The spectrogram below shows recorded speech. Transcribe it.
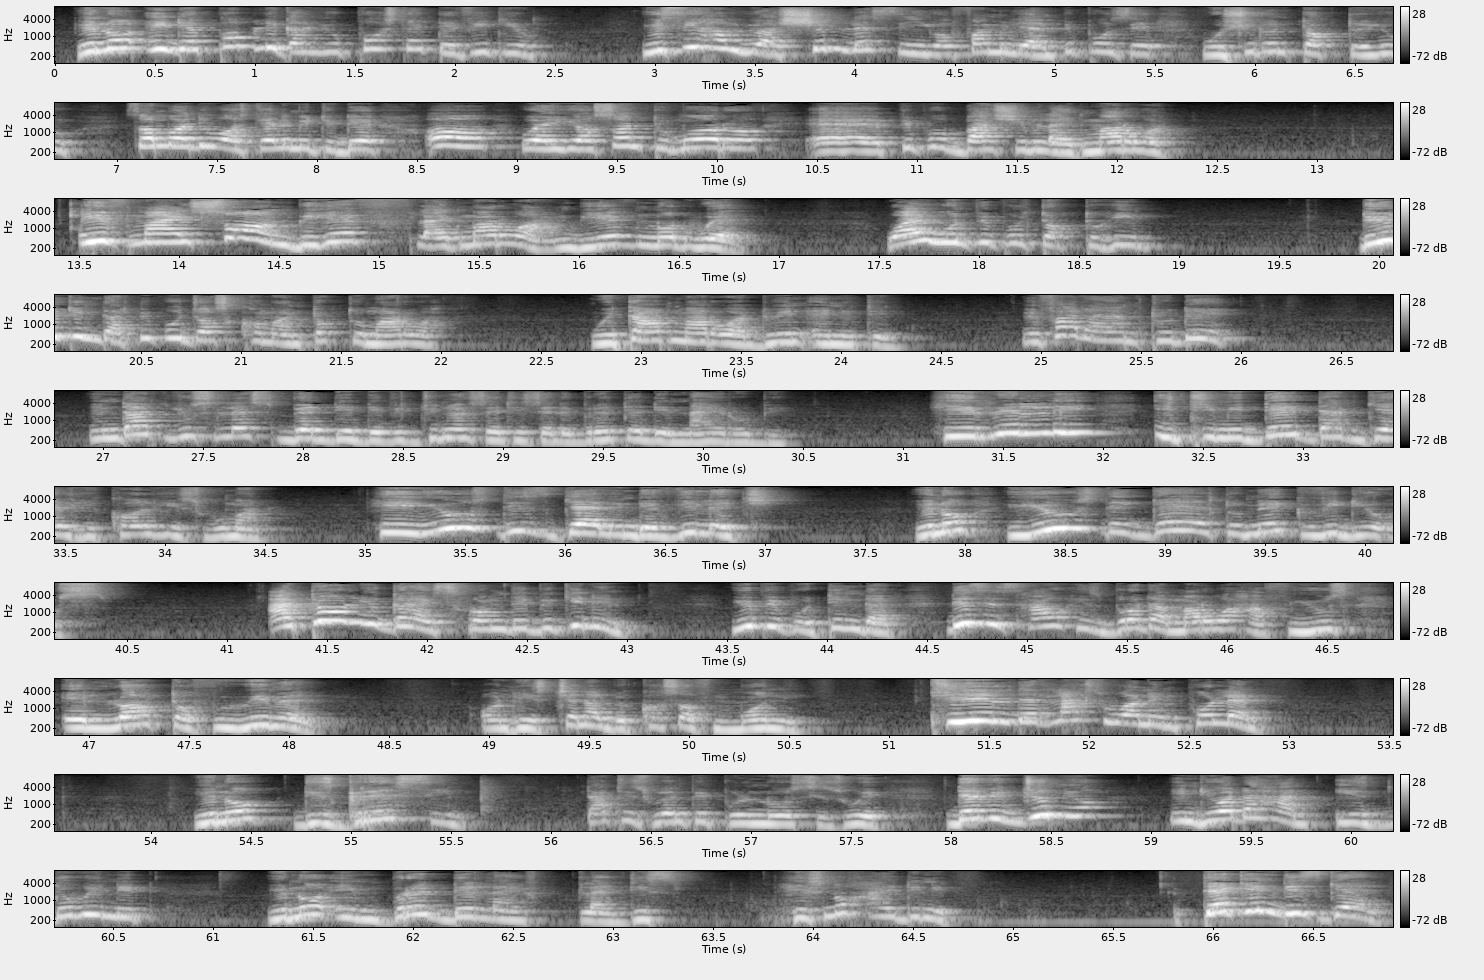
You know, in the public, and you posted the video. You see how you are shameless in your family, and people say we shouldn't talk to you. Somebody was telling me today, oh, when your son tomorrow, uh, people bash him like Marwa. If my son behave like Marwa and behave not well, why won't people talk to him? Do you think that people just come and talk to Marwa without Marwa doing anything? In fact, I am today in that useless birthday David Jr. said he celebrated in Nairobi. He really intimidated that girl he called his woman. He used this girl in the village, you know, used the girl to make videos. I told you guys from the beginning, you people think that this is how his brother Marwa have used a lot of women on his channel because of money. Till the last one in Poland, you know, disgrace him. That is when people knows his way. David Jr., in the other hand, is doing it, you know, in broad daylight like this. He's not hiding it. Taking this girl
